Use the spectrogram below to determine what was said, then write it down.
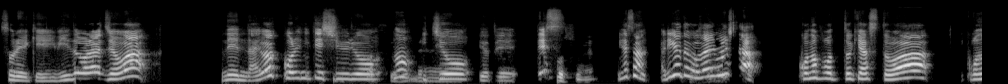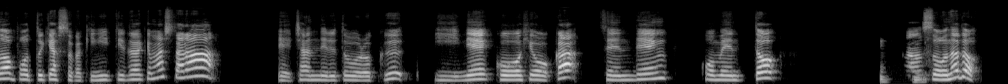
それいけリビドラジオは、年内はこれにて終了の一応予定です。そうですね。皆さん、ありがとうございました。このポッドキャストは、このポッドキャストが気に入っていただけましたら、えーチャンネル登録、いいね、高評価、宣伝、コメント、感想など、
